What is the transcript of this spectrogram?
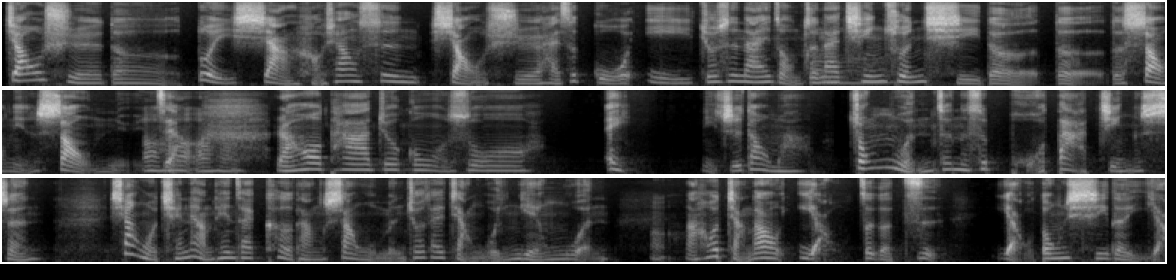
教学的对象好像是小学还是国一，就是那一种正在青哦春期的、的的少年少女这样。然后他就跟我说：“哎、你知道吗？中文真的是博大精深。像我前两天在课堂上，我们就在讲文言文，嗯然后讲到‘咬’这个字，咬东西的‘咬’。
